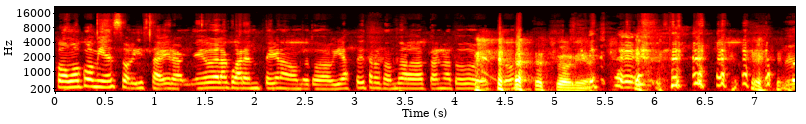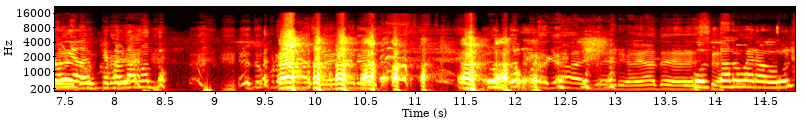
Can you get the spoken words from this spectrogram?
¿Cómo comienzo, Lizaira, en medio de la cuarentena, donde todavía estoy tratando de adaptarme a todo esto? Sonia. Este, Sonia, después hablamos de... Es un programa serio. Punto, número uno.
